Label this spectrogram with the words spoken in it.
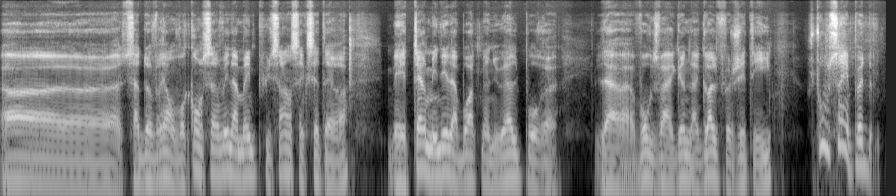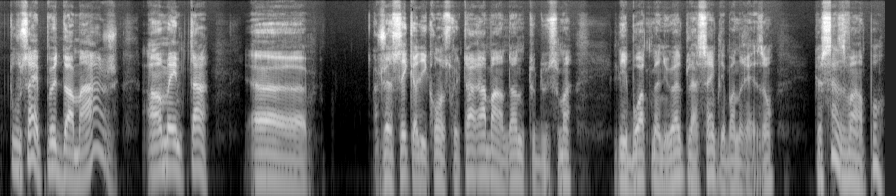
Euh, ça devrait, on va conserver la même puissance, etc. Mais terminer la boîte manuelle pour euh, la Volkswagen, la Golf GTI. Je trouve ça un peu, trouve ça un peu dommage. En même temps, euh, je sais que les constructeurs abandonnent tout doucement les boîtes manuelles pour la simple et bonne raison que ça se vend pas.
